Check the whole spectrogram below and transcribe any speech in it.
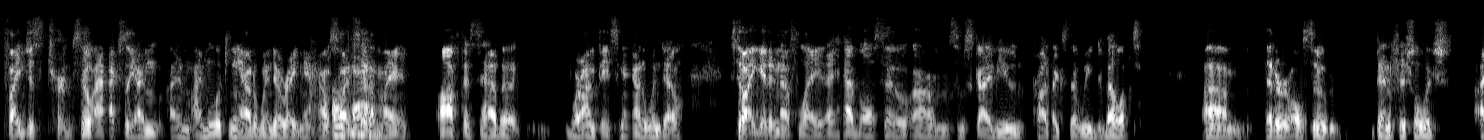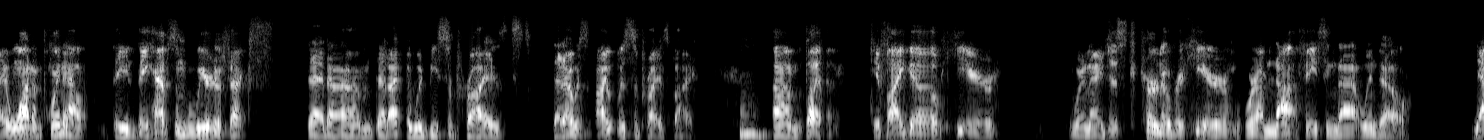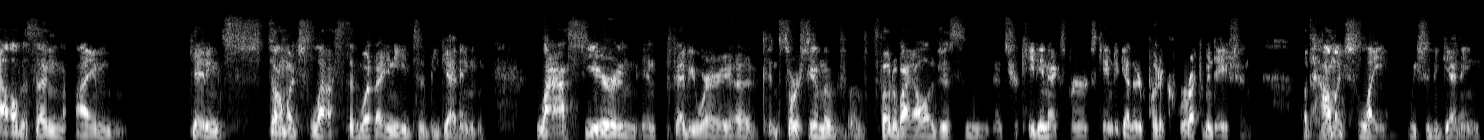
if I just turn so actually I'm I'm I'm looking out a window right now. So okay. I've set up my office to have a where I'm facing out a window. So I get enough light. I have also um, some Skyview products that we developed um, that are also beneficial, which I want to point out. They they have some weird effects that um, that I would be surprised that I was I was surprised by. Mm. Um, but if I go here, when I just turn over here where I'm not facing that window, now all of a sudden I'm getting so much less than what I need to be getting. Last year in, in February, a consortium of, of photobiologists and, and circadian experts came together to put a recommendation of how much light we should be getting.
